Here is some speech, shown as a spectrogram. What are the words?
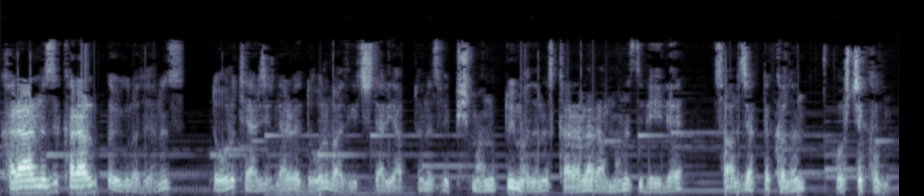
Kararınızı kararlılıkla uyguladığınız, doğru tercihler ve doğru vazgeçişler yaptığınız ve pişmanlık duymadığınız kararlar almanız dileğiyle sağlıcakla kalın, hoşça kalın.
